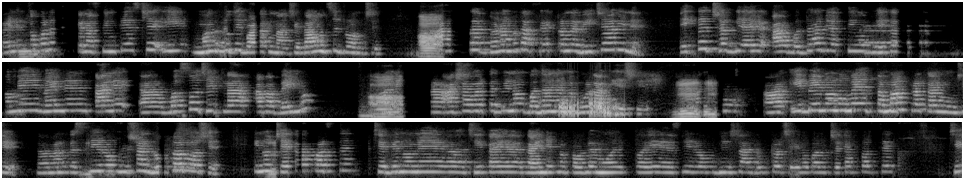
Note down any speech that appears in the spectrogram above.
એને. ખબર નથી કે એના સિમ્પટમ્સ છે એ મંદબુદ્ધિ બાળકના છે ડાઉન સિન્ડ્રોમ છે. આ બધા ઘણા બધા ફેક્ટ અમે વિચારીને એક જ જગ્યાએ આ બધા વ્યક્તિઓ ભેગા અમે નહીં કાલે બસો જેટલા આવા બહેનો આશા વર્કર બહેનો બધાને અમે બોલાવીએ છીએ. એ બહેનોનું મેં તમામ પ્રકારનું છે માનો કે સ્ત્રી રોગ નિષ્ણાત ડોક્ટરો છે એનું ચેકઅપ કરશે. જે બહેનોને જે કાંઈ ગાયનેકનો પ્રોબ્લેમ હોય તો એ સ્ત્રી રોગ નિષ્ણાત ડોક્ટર છે એ લોકોનું ચેકઅપ કરશે. જે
